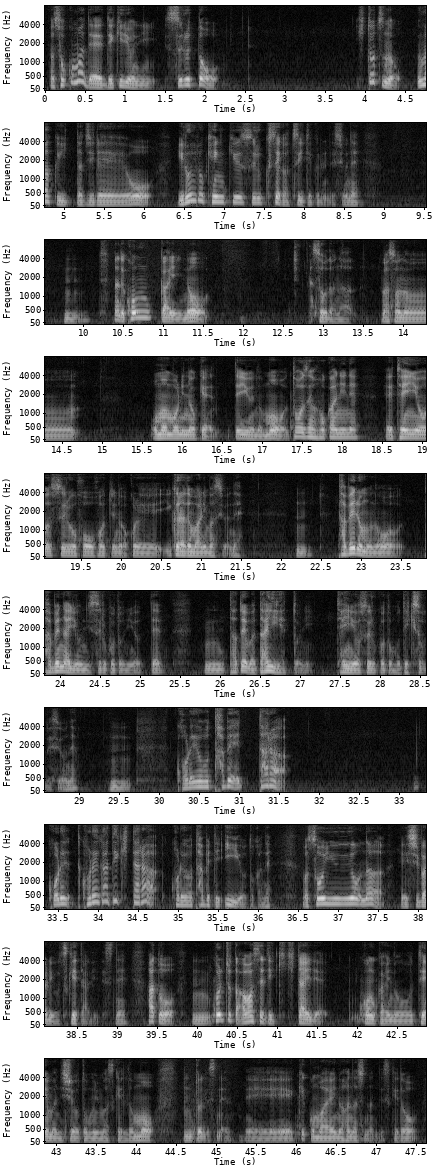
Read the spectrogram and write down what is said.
まあそこまでできるようにすると一つのうまくいった事例をいろいろ研究する癖がついてくるんですよね。うん、なんで今回のそうだな、まあ、そのお守りの件っていうのも当然他にね転用する方法っていうのはこれいくらでもありますよね。うん、食べるものを食べないようにすることによって、うん、例えばダイエットに転用することもできそうですよね。うん、これを食べたらこれこれができたらこれを食べていいよとかね、まあ、そういうような縛りをつけたりですね。あと、うん、これちょっと合わせて聞きたいで今回のテーマにしようと思いますけれども、うんとですねえー、結構前の話なんですけど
